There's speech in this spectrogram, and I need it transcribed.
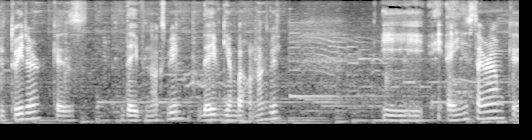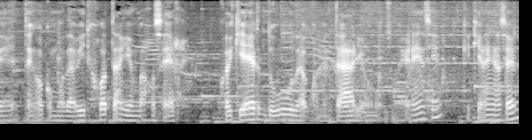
el Twitter que es Dave Knoxville, Dave-Knoxville. Y, e Instagram que tengo como David J-CR. Cualquier duda o comentario o sugerencia que quieran hacer,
